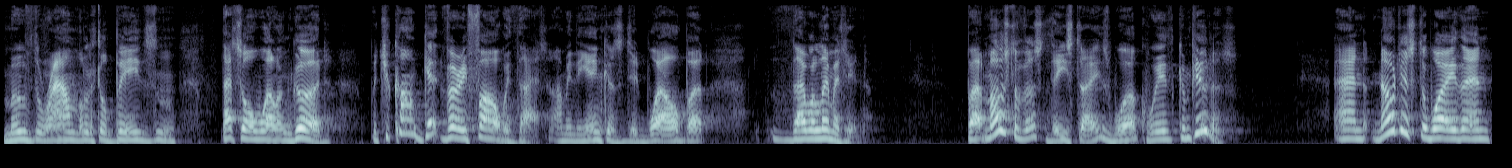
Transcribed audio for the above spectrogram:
moved around the little beads, and that's all well and good, but you can't get very far with that. I mean, the Incas did well, but they were limited. But most of us these days work with computers. And notice the way then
